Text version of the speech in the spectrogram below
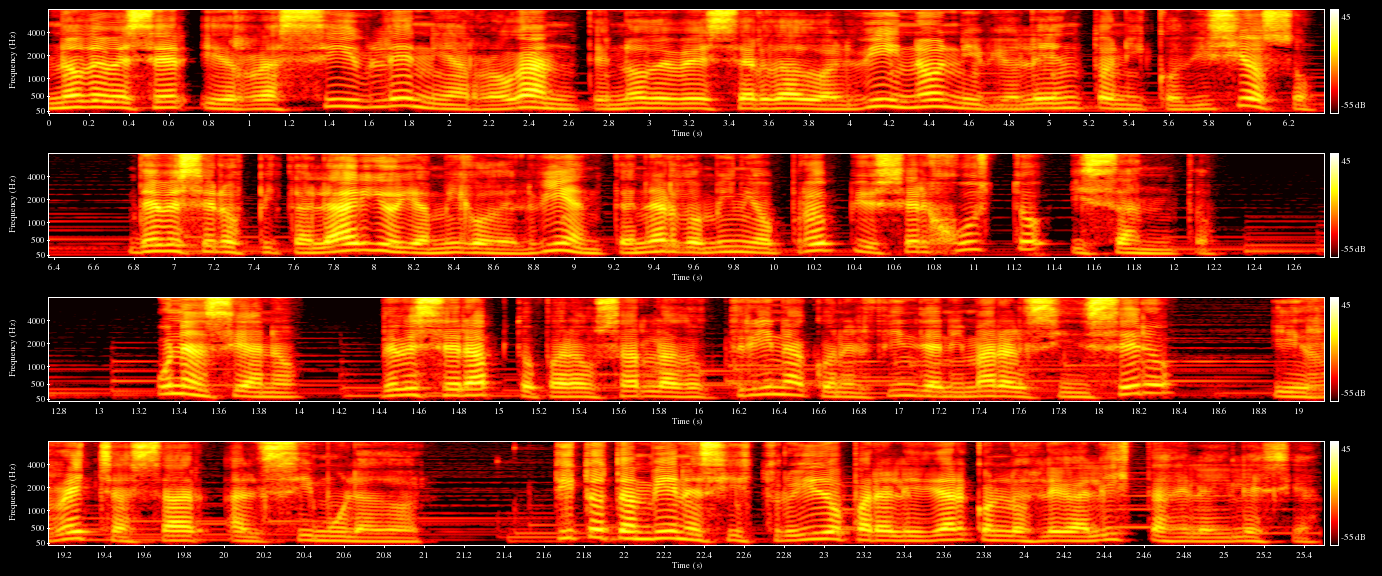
no debe ser irascible ni arrogante, no debe ser dado al vino, ni violento, ni codicioso. Debe ser hospitalario y amigo del bien, tener dominio propio y ser justo y santo. Un anciano debe ser apto para usar la doctrina con el fin de animar al sincero y rechazar al simulador. Tito también es instruido para lidiar con los legalistas de la iglesia.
